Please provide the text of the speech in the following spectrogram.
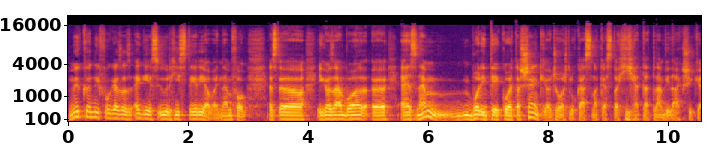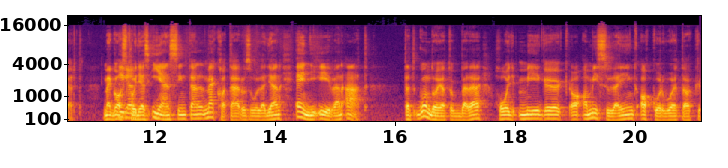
működni fog ez az egész űrhisztéria, vagy nem fog. Ezt uh, igazából uh, ez nem borítékolta senki a George Lucasnak ezt a hihetetlen világsikert. Meg azt, Igen. hogy ez ilyen szinten meghatározó legyen ennyi éven át. Tehát gondoljatok bele, hogy még a, a mi szüleink akkor voltak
